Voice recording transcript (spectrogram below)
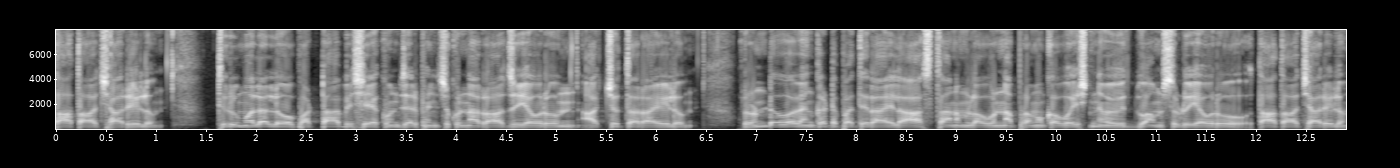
తాతాచార్యులు. తిరుమలలో పట్టాభిషేకం జరిపించుకున్న రాజు ఎవరు? అచ్యుతరాయులు. రెండవ వెంకటపతి రాయల ఆస్థానంలో ఉన్న ప్రముఖ వైష్ణవ విద్వాంసుడు ఎవరు? తాతాచార్యులు.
